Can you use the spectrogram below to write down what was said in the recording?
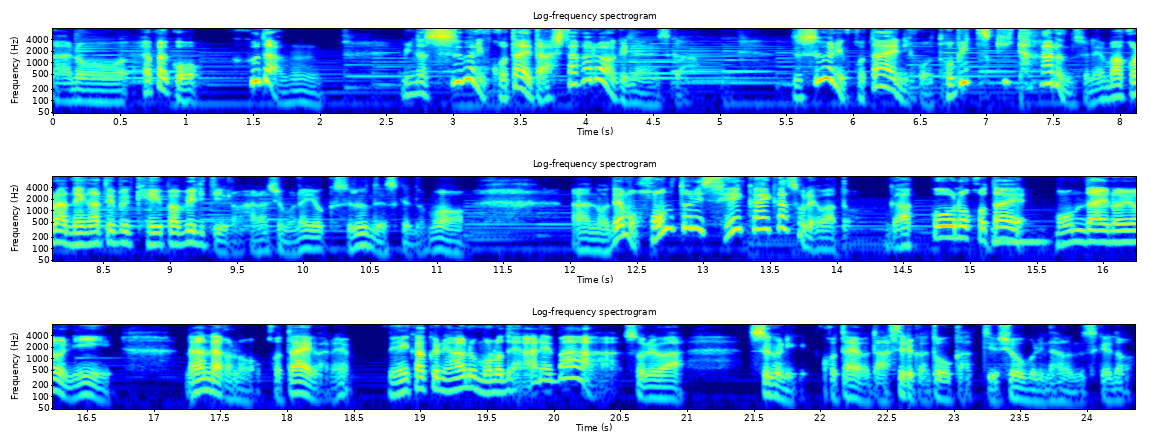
あの、やっぱりこう、普段、みんなすぐに答え出したがるわけじゃないですか。ですぐに答えにこう飛びつきたがるんですよね。まあこれはネガティブケイパビリティの話もね、よくするんですけども、あの、でも本当に正解かそれはと。学校の答え、問題のように、何らかの答えがね、明確にあるものであれば、それはすぐに答えを出せるかどうかっていう勝負になるんですけど、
